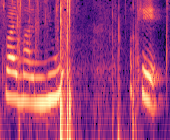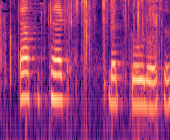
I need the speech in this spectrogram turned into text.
Zweimal Mew. Okay. Erstes Pack. Let's go, Leute.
